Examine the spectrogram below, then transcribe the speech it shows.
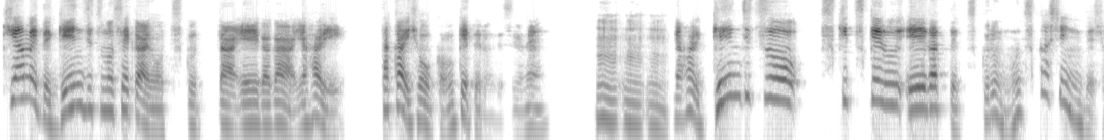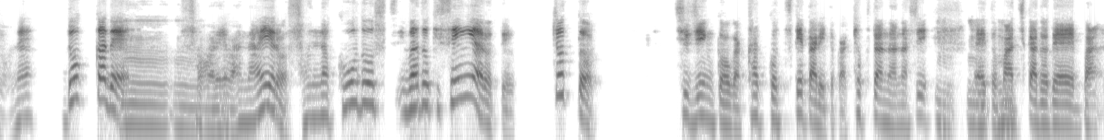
極めて現実の世界を作った映画が、やはり高い評価を受けてるんですよね。うんうんうん。やはり現実を突きつける映画って作るの難しいんでしょうね。どっかで、それはないやろ、そんな行動今時せんやろっていう、ちょっと主人公がカッコつけたりとか、極端な話、うんえっ、と、街角でバ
